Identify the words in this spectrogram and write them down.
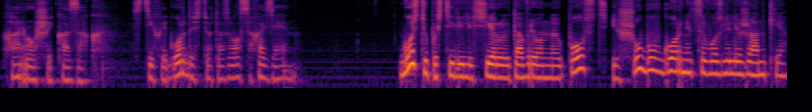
Хороший казак, с тихой гордостью отозвался хозяин. Гостю постелили серую тавренную полсть и шубу в горнице возле лежанки,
